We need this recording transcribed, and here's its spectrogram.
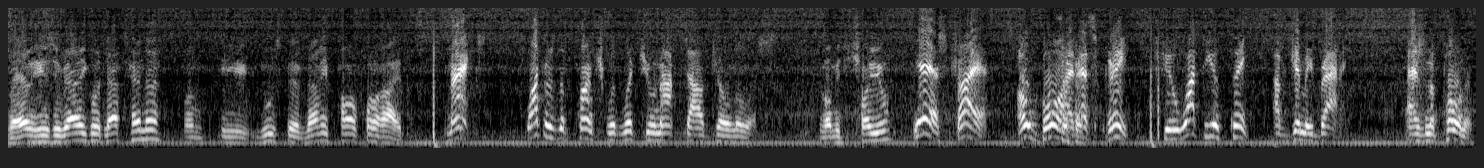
Well, he's a very good left-hander, and he used a very powerful right. Max, what was the punch with which you knocked out Joe Louis? You want me to show you? Yes, try it. Oh, boy, that's great. Hugh, what do you think of Jimmy Braddock as an opponent?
